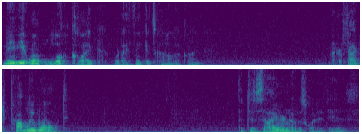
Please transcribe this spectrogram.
Maybe it won't look like what I think it's going to look like. Matter of fact, probably won't. The desire knows what it is.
